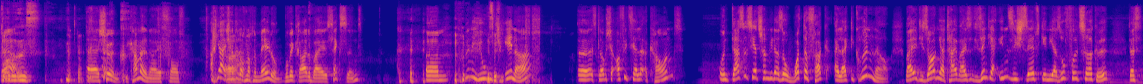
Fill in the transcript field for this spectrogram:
Thomas. Äh, schön. Wie kam man denn da jetzt drauf? Ach ja, ich hatte doch noch eine Meldung, wo wir gerade bei Sex sind. Ähm, Grüne Jugend ich- Jena äh, ist, glaube ich, der offizielle Account. Und das ist jetzt schon wieder so, what the fuck, I like die Grünen now. Weil die sorgen ja teilweise, die sind ja in sich selbst, gehen die ja so full circle, dass,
